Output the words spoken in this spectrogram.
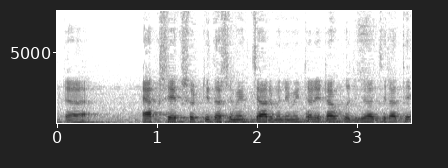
এটা একশো একষট্টি দশমিক চার মিলিমিটার, এটাও কোচবিহার জেলাতে।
